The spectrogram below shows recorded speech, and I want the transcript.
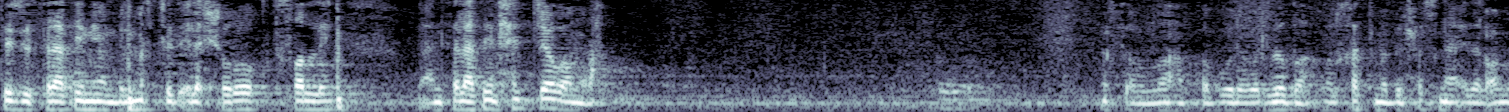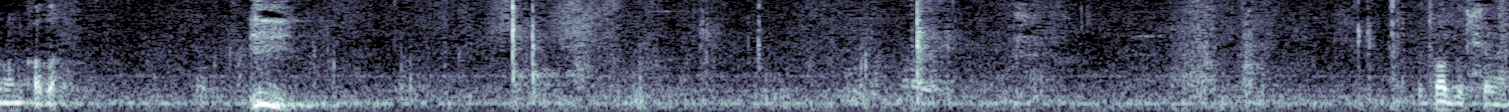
تجلس ثلاثين يوم بالمسجد إلى الشروق تصلي يعني ثلاثين حجة وعمرة. نسأل الله القبول والرضا والختم بالحسنى إذا العمر انقضى. تفضل الشباب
